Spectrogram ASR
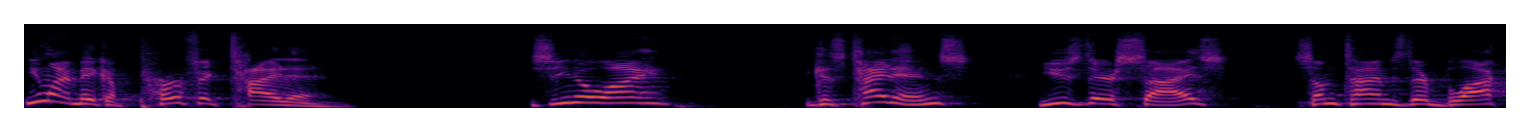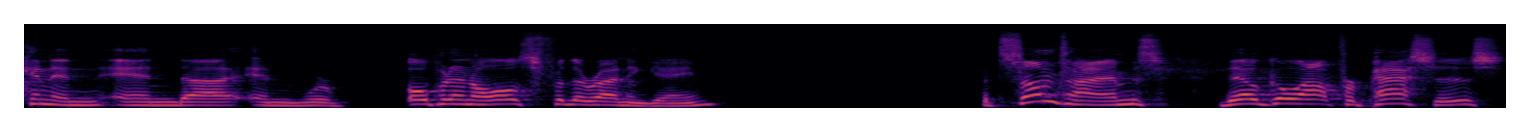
You might make a perfect tight end. You said, you know why? Because tight ends, use their size. Sometimes they're blocking and and uh, and we're opening holes for the running game. But sometimes they'll go out for passes,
